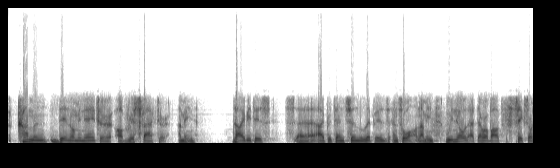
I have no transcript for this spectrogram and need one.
a common denominator of risk factor. I mean, diabetes, uh, hypertension, lipids, and so on. I mean, we know that there are about six or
